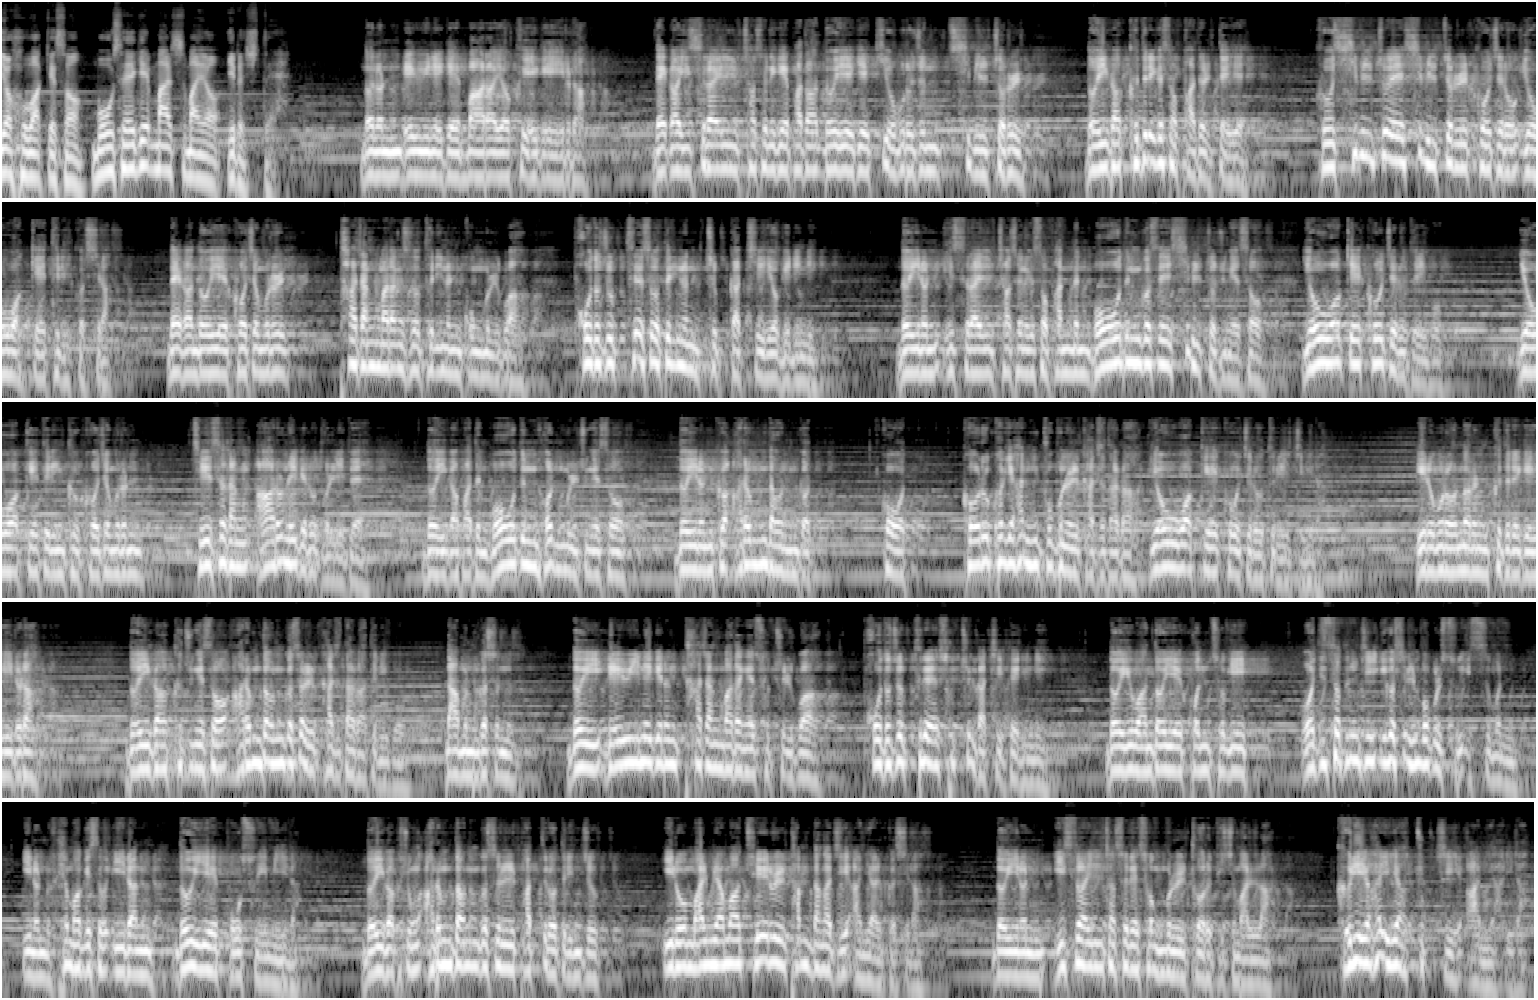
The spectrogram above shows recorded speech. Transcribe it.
여호와께서 모세에게 말씀하여 이르시되 너는 레위인에게 말하여 그에게 이르라. 내가 이스라엘 자손에게 받아 너희에게 기업으로 준 11조를 너희가 그들에게서 받을 때에 그 11조의 11조를 거제로 여호와께 드릴 것이라. 내가 너희의 거제물을 타작마당에서 드리는 곡물과 포도즙 틀에서 드리는 즙같이 여기리니 너희는 이스라엘 자손에게서 받는 모든 것의 11조 중에서 여호와께 거제로 드리고 여호와께 드린 그 거제물은 제사장 아론에게로 돌리되 너희가 받은 모든 헌물 중에서 너희는 그 아름다운 것 곧 거룩하게 한 부분을 가져다가 여호와께 거제로 드릴지니라. 이러므로 너는 그들에게 이르라. 너희가 그 중에서 아름다운 것을 가져다가 드리고 남은 것은 너희 레위인에게는 타작마당의 소출과 포도주 틀의 소출같이 되리니 너희와 너희의 권속이 어디서든지 이것을 먹을 수 있음은 이는 회막에서 일한 너희의 보수임이니라. 너희가 그중 아름다운 것을 받들어 드린즉 이로 말미암아 죄를 담당하지 아니할 것이라. 너희는 이스라엘 자손의 성물을 더럽히지 말라. 그리하여야 죽지 아니하리라.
